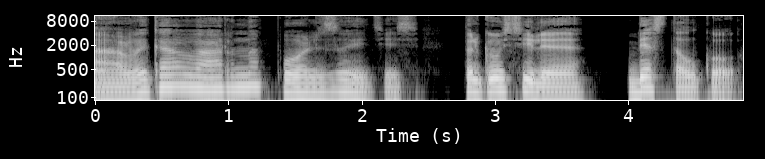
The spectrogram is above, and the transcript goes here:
А вы коварно пользуетесь. Только усилия без толку.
